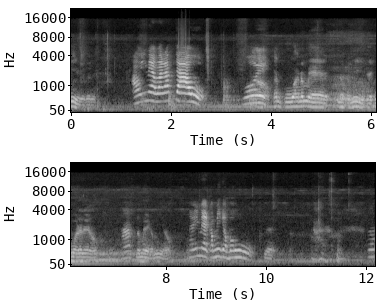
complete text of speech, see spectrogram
มีอยู่ตัวนี้เอาอีแม่มารับเจ้า โว้ยอ้าวกันกูว่าน้ำแม่แล้วก็มีแต่กูว่าได้แล้วฮะน้ำแม่ก็มีเอาแล้วอีแม่ก็มีกับบูเนี่ยอ๋อ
